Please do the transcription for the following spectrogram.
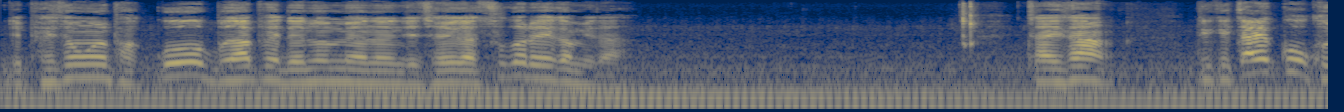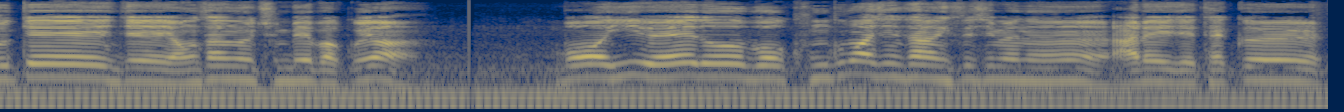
이제 배송을 받고 문 앞에 내놓으면 이제 저희가 수거를 해갑니다. 자 이상 이렇게 짧고 굵게 이제 영상을 준비해봤고요. 뭐 이 외에도 뭐 궁금하신 사항 있으시면은 아래 이제 댓글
